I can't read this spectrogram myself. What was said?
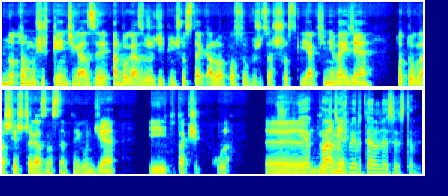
no to musisz 5 razy, albo raz wyrzucić 5 szóstek, albo po prostu wyrzucasz szóstki. Jak ci nie wejdzie, to turlasz jeszcze raz w następnej rundzie i to tak się kula. E, jak Dla bardzo mnie śmiertelny system.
